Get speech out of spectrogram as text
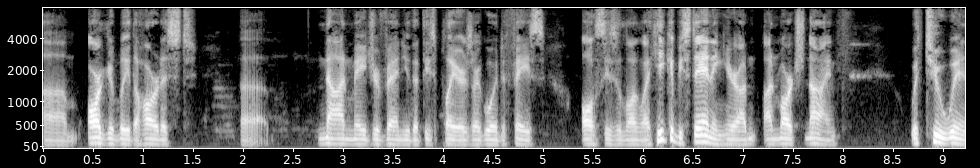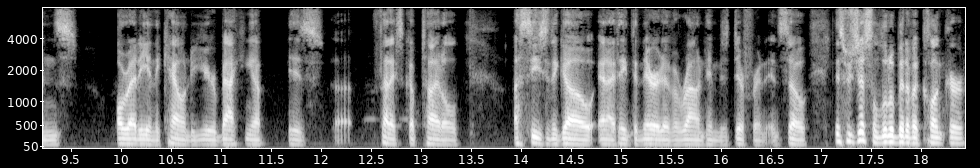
um, arguably the hardest uh, non major venue that these players are going to face all season long. Like he could be standing here on, on March 9th with two wins already in the calendar year, backing up his uh, FedEx Cup title a season ago. And I think the narrative around him is different. And so this was just a little bit of a clunker.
